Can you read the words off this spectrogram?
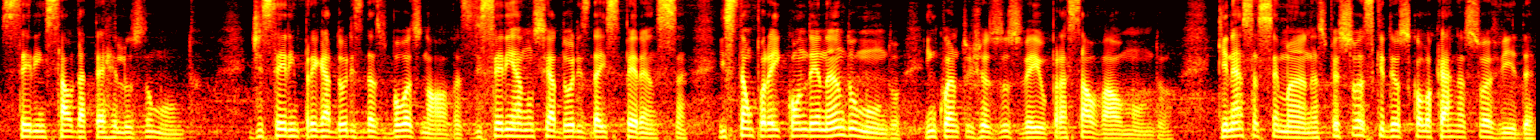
serem sal da terra e luz do mundo de serem pregadores das boas novas, de serem anunciadores da esperança. Estão por aí condenando o mundo, enquanto Jesus veio para salvar o mundo. Que nessa semana, as pessoas que Deus colocar na sua vida,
